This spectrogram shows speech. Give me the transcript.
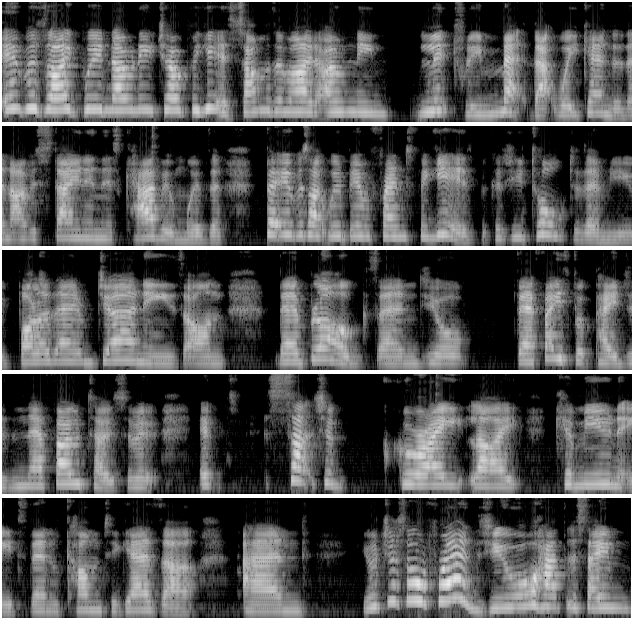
it was like we'd known each other for years. Some of them I'd only literally met that weekend and then I was staying in this cabin with them. But it was like we'd been friends for years because you talk to them, you follow their journeys on their blogs and your their Facebook pages and their photos. So it it's such a great like community to then come together and you're just all friends. You all have the same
